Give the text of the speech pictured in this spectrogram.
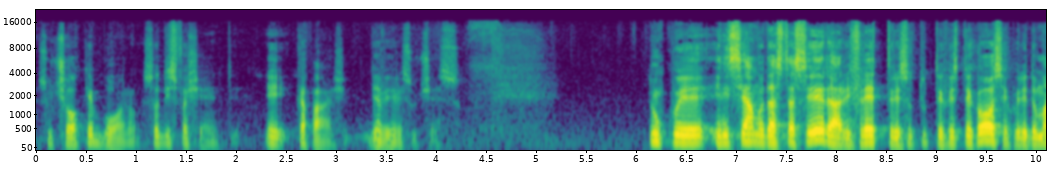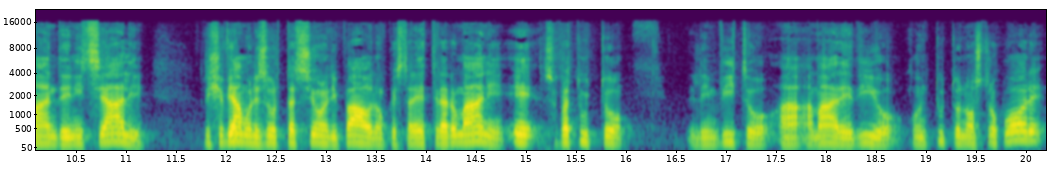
su ciò che è buono, soddisfacente e capace di avere successo. Dunque iniziamo da stasera a riflettere su tutte queste cose, quelle domande iniziali, riceviamo l'esortazione di Paolo in questa lettera ai Romani e soprattutto l'invito a amare Dio con tutto il nostro cuore,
